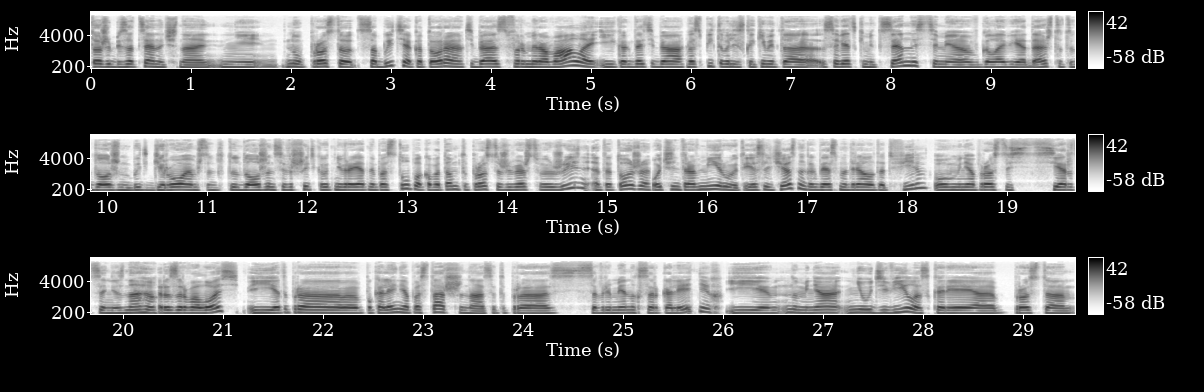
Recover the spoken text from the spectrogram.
тоже безоценочно, не, ну, просто событие, которое тебя сформировало, и когда тебя воспитывали с какими-то советскими ценностями в голове, да, что ты должен быть героем, что ты должен совершить какой-то невероятный поступок, а потом ты просто живешь свою жизнь, это тоже очень травмирует. Если честно, когда я смотрела этот фильм, у меня просто сердце, не знаю, разорвалось, и это про поколение постарше нас, это про современных 40-летних, и ну, меня не удивило, скорее просто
